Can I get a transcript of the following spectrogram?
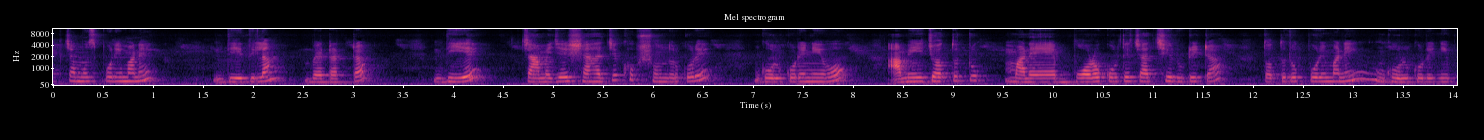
এক চামচ পরিমাণে দিয়ে দিলাম ব্যাটারটা। দিয়ে চামেচের সাহায্যে খুব সুন্দর করে গোল করে নেব। আমি যতটুক মানে বড় করতে চাচ্ছি রুটিটা, ততটুক পরিমাণে গোল করে নিব।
